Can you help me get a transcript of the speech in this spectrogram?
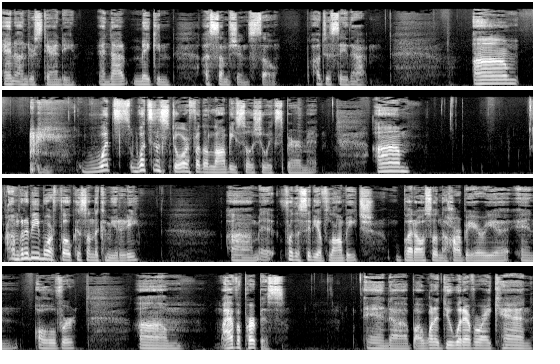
and understanding and not making assumptions. So I'll just say that. Um what's what's in store for the Long Beach social experiment? Um I'm to be more focused on the community um, for the city of Long Beach, but also in the harbor area and all over um, I have a purpose, and uh, I want to do whatever I can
